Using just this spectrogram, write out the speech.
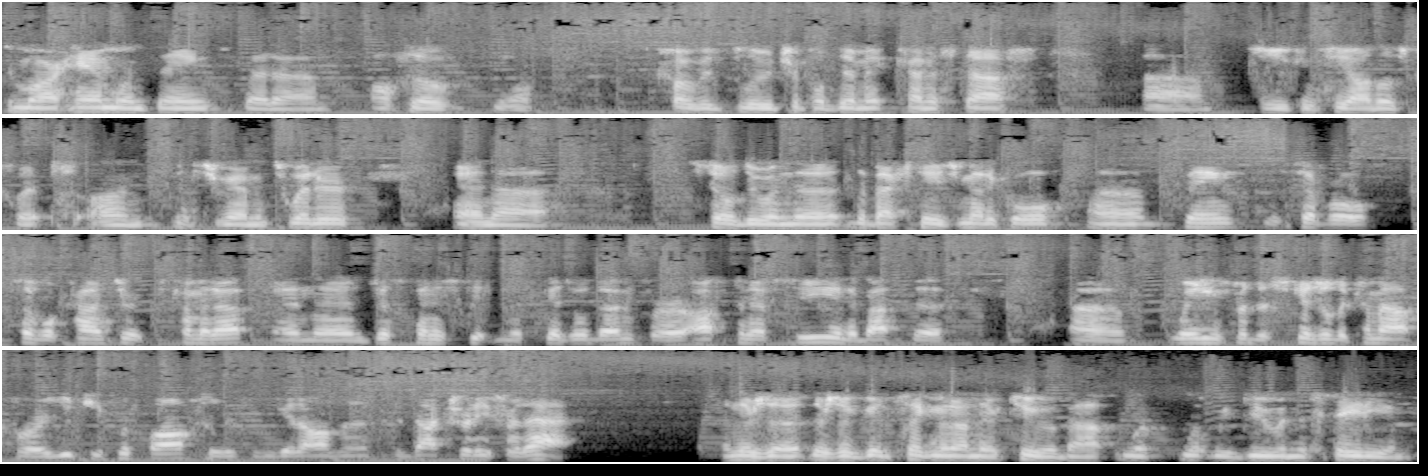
Damar Hamlin thing, but um, also you know COVID flu triple demic kind of stuff. Um, so you can see all those clips on Instagram and Twitter, and uh, still doing the the backstage medical um, thing with several several concerts coming up, and then just finished getting the schedule done for Austin FC, and about to uh, waiting for the schedule to come out for UT football, so we can get all the, the docs ready for that. And there's a there's a good segment on there too about what, what we do in the stadium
